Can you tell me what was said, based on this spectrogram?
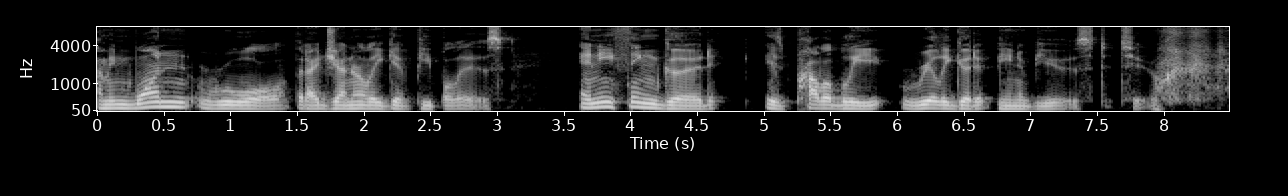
I mean, one rule that I generally give people is anything good is probably really good at being abused too.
